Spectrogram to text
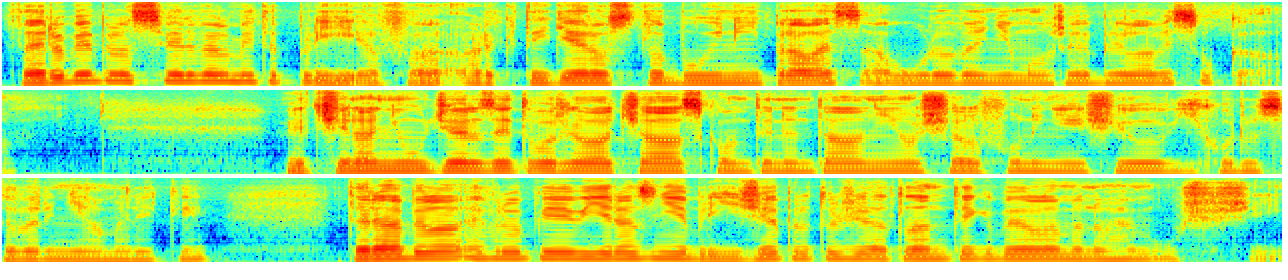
V té době byl svět velmi teplý a v Arktidě rostl bujný prales a úroveň moře byla vysoká. Většina New Jersey tvořila část kontinentálního šelfu nynějšího východu Severní Ameriky, která byla Evropě výrazně blíže, protože Atlantik byl mnohem užší.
